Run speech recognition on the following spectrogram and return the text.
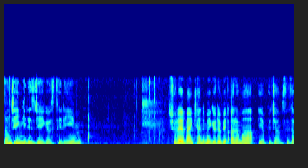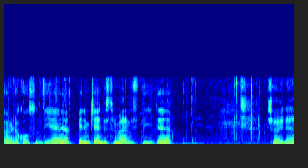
Önce İngilizceyi göstereyim. Şuraya ben kendime göre bir arama yapacağım size örnek olsun diye. Benimki endüstri mühendisliğiydi. Şöyle.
